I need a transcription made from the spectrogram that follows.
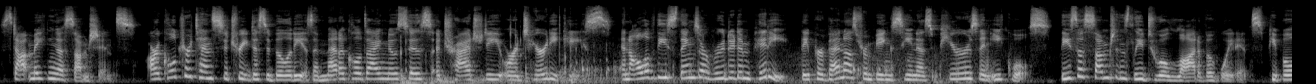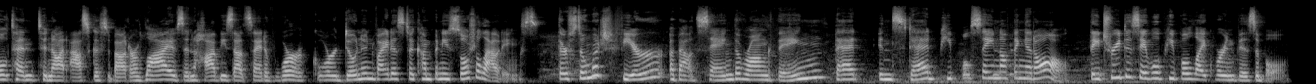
Stop making assumptions. Our culture tends to treat disability as a medical diagnosis, a tragedy, or a charity case. And all of these things are rooted in pity. They prevent us from being seen as peers and equals. These assumptions lead to a lot of avoidance. People tend to not ask us about our lives and hobbies outside of work, or don't invite us to company social outings. There's so much fear about saying the wrong thing that instead people say nothing at all. They treat disabled people like we're invisible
